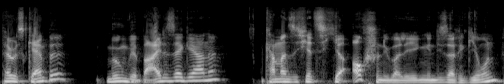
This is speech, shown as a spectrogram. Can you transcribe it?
Paris Campbell mögen wir beide sehr gerne. Kann man sich jetzt hier auch schon überlegen in dieser Region.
